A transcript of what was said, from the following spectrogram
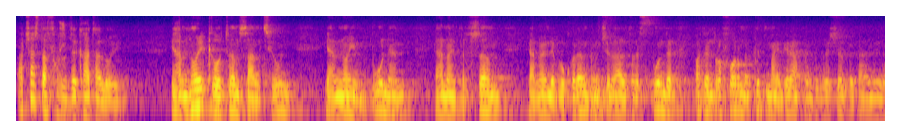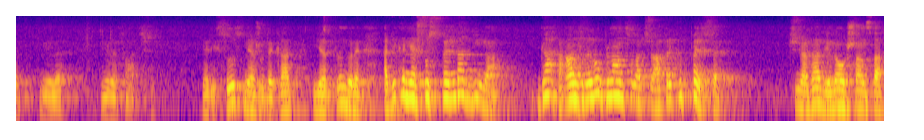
Aceasta a fost judecata Lui. Iar noi căutăm sancțiuni, iar noi impunem, iar noi presăm, iar noi ne bucurăm când celălalt răspunde, poate într-o formă cât mai grea pentru greșeli pe care ni le, ni le, ni le face. Iar Iisus ne-a judecat iertându-ne, adică ne-a suspendat vina. Gata, a întrerupt lanțul acela, a trecut peste. Și ne-a dat din nou șansa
